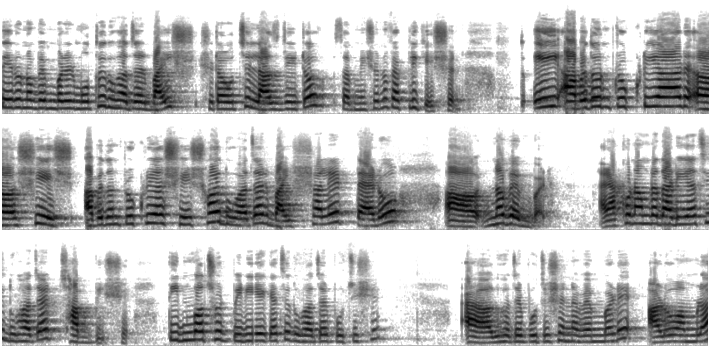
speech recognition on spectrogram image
তেরো নভেম্বরের মধ্যে দু হাজার বাইশ সেটা হচ্ছে last date of submission of application তো এই আবেদন প্রক্রিয়ার শেষ, আবেদন প্রক্রিয়া শেষ হয় দু হাজার বাইশ সালের তেরো নভেম্বর। আর এখন আমরা দাঁড়িয়ে আছি দু হাজার ছাব্বিশে। তিন বছর পেরিয়ে গেছে দু হাজার পঁচিশে। দু হাজার পঁচিশের নভেম্বরে আরও আমরা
